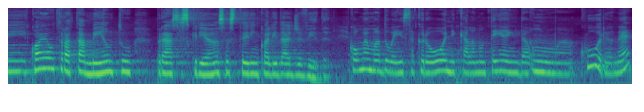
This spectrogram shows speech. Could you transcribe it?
E qual é o tratamento para essas crianças terem qualidade de vida? Como é uma doença crônica, ela não tem ainda uma cura, né?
